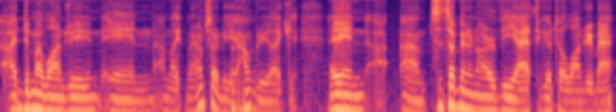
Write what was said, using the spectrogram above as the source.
I did my laundry, and, and I'm like, man, I'm starting to get hungry. Like, and um, since I've been in an RV, I have to go to a laundromat,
